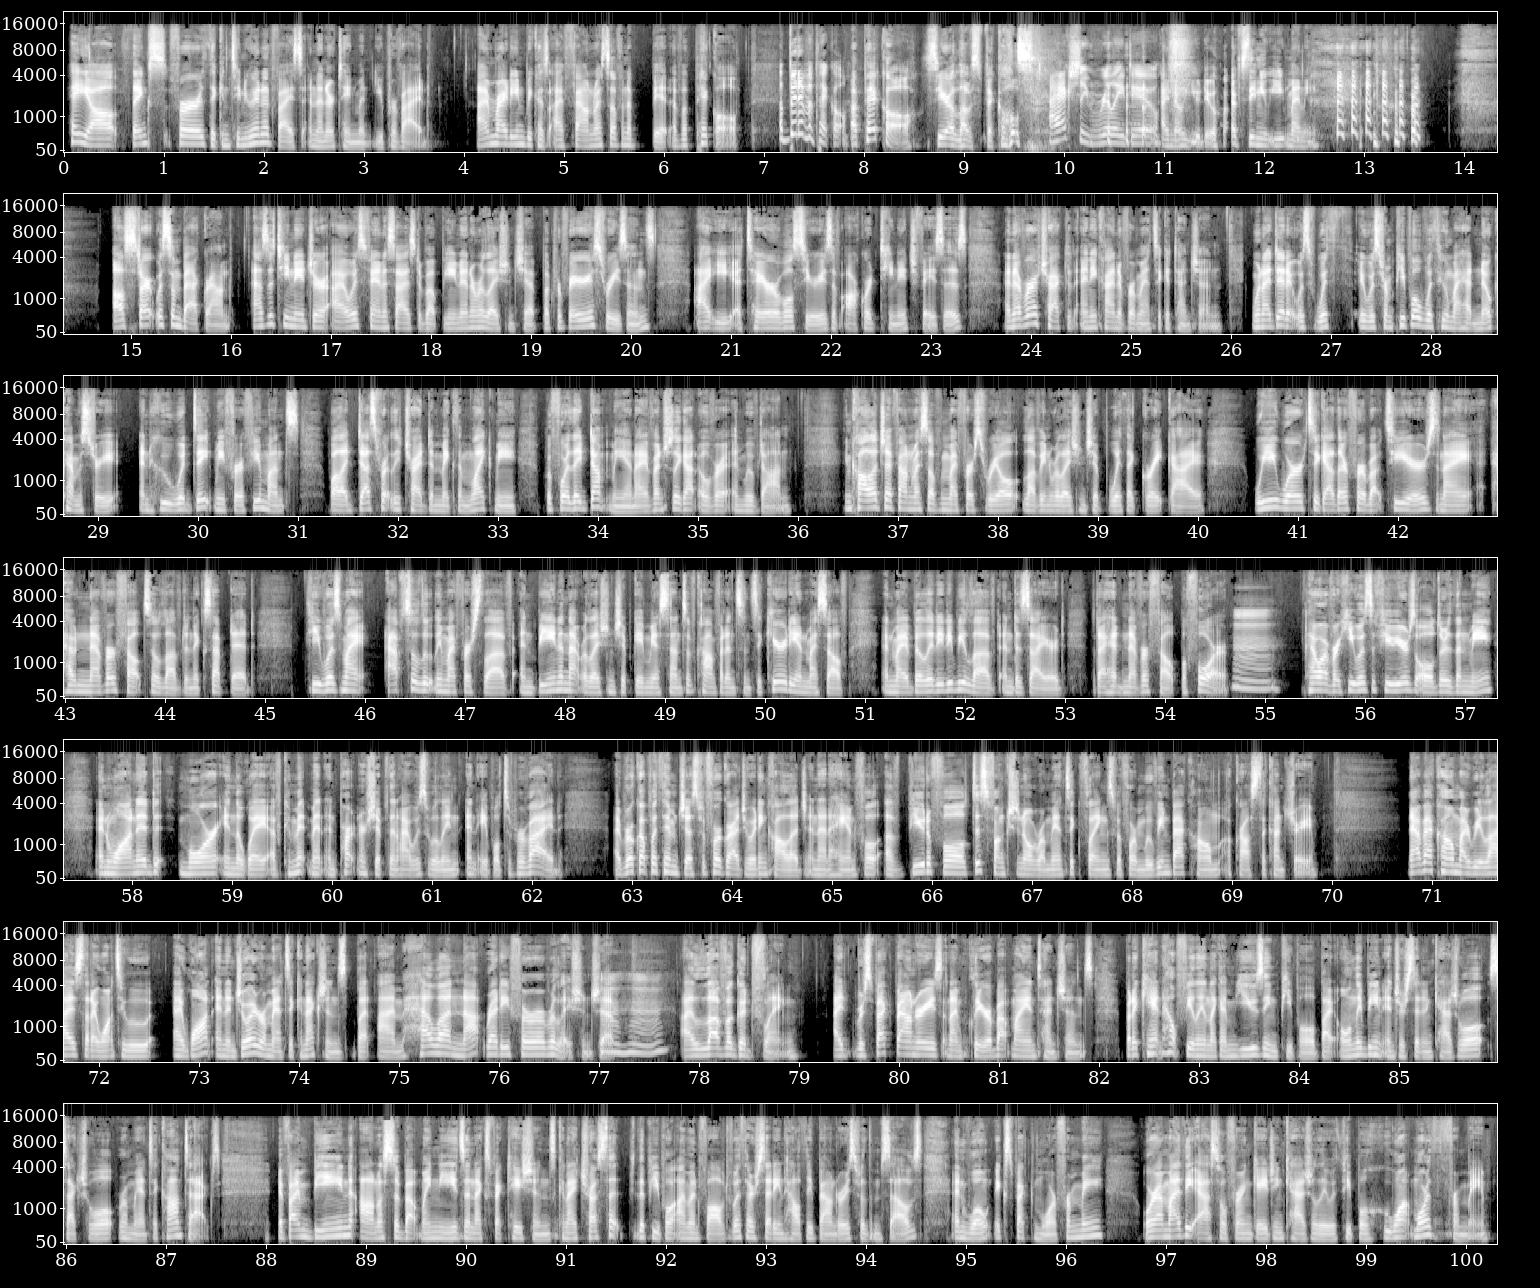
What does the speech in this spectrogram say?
Hey, y'all. Thanks for the continuing advice and entertainment you provide. I'm writing because I found myself in a bit of a pickle. A bit of a pickle. A pickle. Sierra loves pickles. I actually really do. I know you do. I've seen you eat many. I'll start with some background. As a teenager, I always fantasized about being in a relationship, but for various reasons, i.e., a terrible series of awkward teenage phases, I never attracted any kind of romantic attention. When I did, it was with it was from people with whom I had no chemistry and who would date me for a few months while I desperately tried to make them like me before they dumped me, and I eventually got over it and moved on. In college, I found myself in my first real loving relationship with a great guy. We were together for about two years, and I have never felt so loved and accepted. He was my absolutely my first love, and being in that relationship gave me a sense of confidence and security in myself and my ability to be loved and desired that I had never felt before. Hmm. However, he was a few years older than me and wanted more in the way of commitment and partnership than I was willing and able to provide. I broke up with him just before graduating college and had a handful of beautiful, dysfunctional romantic flings before moving back home across the country. Now back home, I realize that I want to, I want and enjoy romantic connections, but I'm hella not ready for a relationship. Mm-hmm. I love a good fling. I respect boundaries and I'm clear about my intentions, but I can't help feeling like I'm using people by only being interested in casual, sexual, romantic contact. If I'm being honest about my needs and expectations, can I trust that the people I'm involved with are setting healthy boundaries for themselves and won't expect more from me? Or am I the asshole for engaging casually with people who want more from me?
